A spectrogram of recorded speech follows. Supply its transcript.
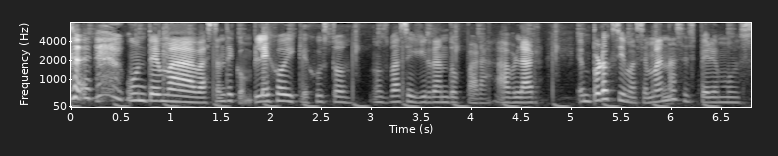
Un tema bastante complejo y que justo nos va a seguir dando para hablar en próximas semanas. Esperemos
